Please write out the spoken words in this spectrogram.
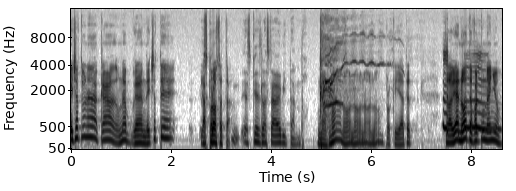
échate una acá, una grande. Échate la próstata. Es que la estaba evitando. No, no, no, no, no, no. Porque ya te. Todavía no, te falta un año.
